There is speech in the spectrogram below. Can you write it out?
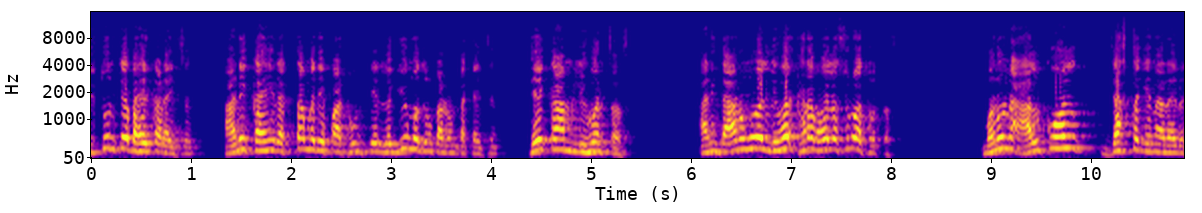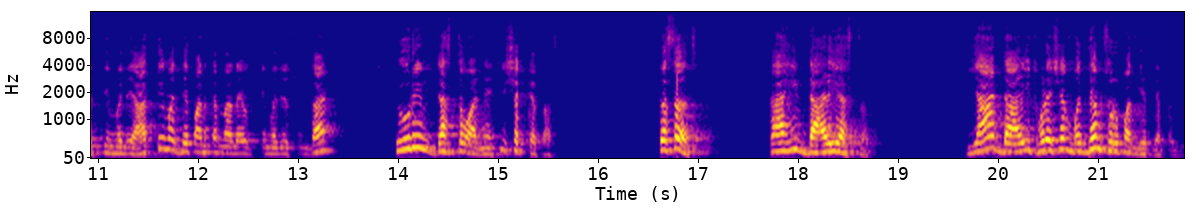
तिथून ते बाहेर काढायचं आणि काही रक्तामध्ये पाठवून ते लघवीमधून काढून टाकायचं हे काम लिव्हरचं असतं. आणि दारूमुळे लिव्हर खराब व्हायला सुरुवात होत असते. म्हणून अल्कोहोल जास्त घेणाऱ्या व्यक्तीमध्ये अति मद्यपान करणाऱ्या व्यक्तीमध्ये सुद्धा प्युरिन जास्त वाढण्याची शक्यता असते. तसंच काही डाळी असतात. या डाळी थोड्याशा मध्यम स्वरूपात घेतल्या पाहिजे.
